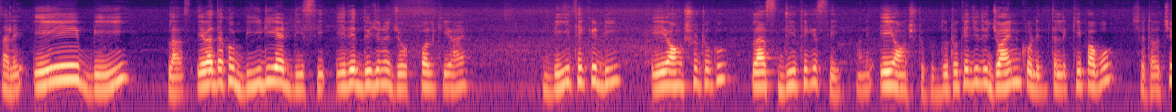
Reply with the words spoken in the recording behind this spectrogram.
তাহলে এ বি প্লাস, এবার দেখো বিডি আর ডিসি এদের দুজনের যোগফল কি হয়? বি থেকে ডি এই অংশটুকু প্লাস ডি থেকে সি মানে এই অংশটুকু। দুটোকে যদি জয়েন করি, তাহলে কি পাবো? সেটা হচ্ছে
